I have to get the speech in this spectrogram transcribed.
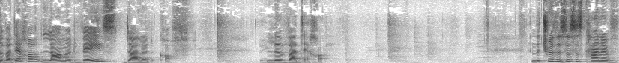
Levadecha, lamed vez, daled kaf. Levadecha. And the truth is, this is kind of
